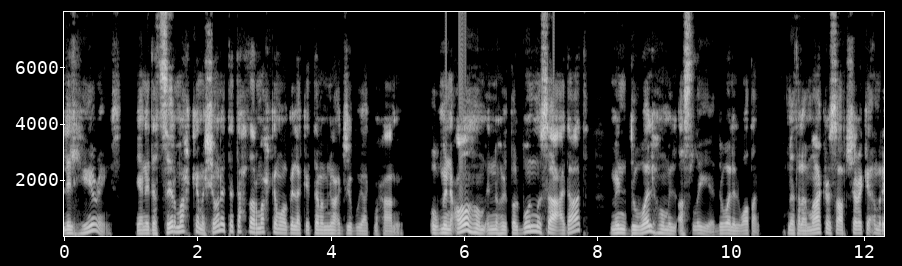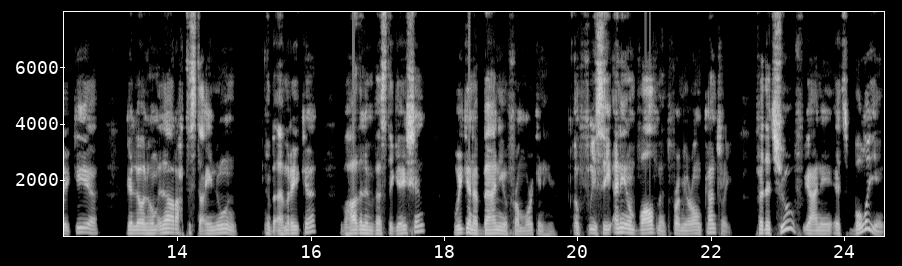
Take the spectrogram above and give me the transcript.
للهيرنجز يعني دا تصير محكمة شلون انت تحضر محكمة وأقول لك أنت ممنوع تجيب وياك محامي؟ ومنعوهم إنه يطلبون مساعدات من دولهم الأصلية دول الوطن. مثلا مايكروسوفت شركة أمريكية قالوا لهم إذا راح تستعينون بامريكا بهذا الانفستيجيشن we're gonna ban you from working here if we see any involvement from your own country فدا تشوف يعني it's bullying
